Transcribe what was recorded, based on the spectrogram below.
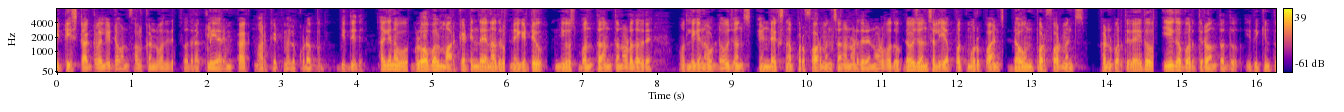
ಐ ಟಿ ಸ್ಟಾಕ್ಗಳಲ್ಲಿ ಡೌನ್ ಫಾಲ್ ಕಂಡು ಬಂದಿದೆ. ಅದರ ಕ್ಲಿಯರ್ ಇಂಪ್ಯಾಕ್ಟ್ ಮಾರ್ಕೆಟ್ ಮೇಲೂ ಕೂಡ ಬಿದ್ದಿದೆ. ಹಾಗೆ ನಾವು ಗ್ಲೋಬಲ್ ಮಾರ್ಕೆಟ್ ಇಂದ ಏನಾದರೂ ನೆಗೆಟಿವ್ ನ್ಯೂಸ್ ಬಂತ ಅಂತ ನೋಡೋದಾದ್ರೆ ಮೊದಲಿಗೆ ನಾವು ಡೌಜನ್ಸ್ ಇಂಡೆಕ್ಸ್ನ ಪರ್ಫಾರ್ಮೆನ್ಸ್ ಅನ್ನ ನೋಡಿದ್ರೆ ನೋಡಬಹುದು ಡೌಜನ್ಸ್ ಅಲ್ಲಿ ಎಪ್ಪತ್ಮೂರು ಪಾಯಿಂಟ್ಸ್ ಡೌನ್ ಪರ್ಫಾರ್ಮೆನ್ಸ್ ಕಂಡು ಬರ್ತಿದೆ ಇದು ಈಗ ಬರ್ತಿರೋಂಥದ್ದು. ಇದಕ್ಕಿಂತ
